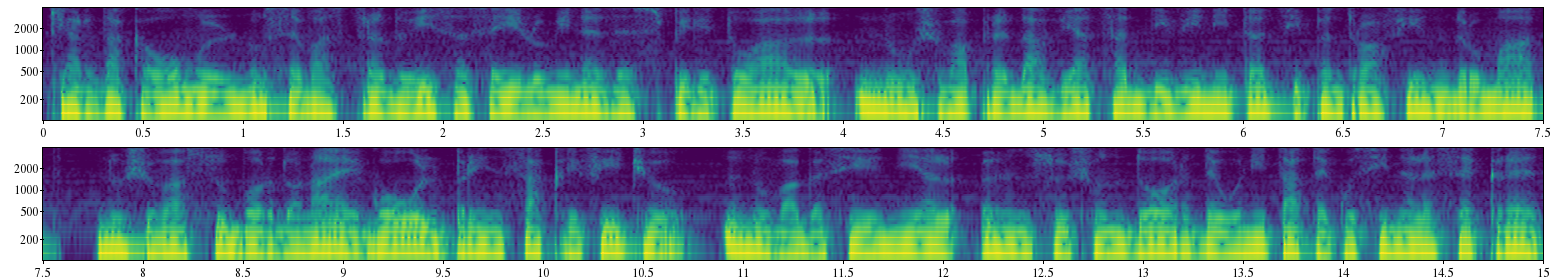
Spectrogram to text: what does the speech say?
Chiar dacă omul nu se va strădui să se ilumineze spiritual, nu își va preda viața divinității pentru a fi îndrumat, nu își va subordona egoul prin sacrificiu, nu va găsi în el însuși un dor de unitate cu sinele secret,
